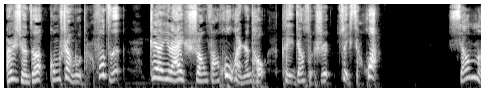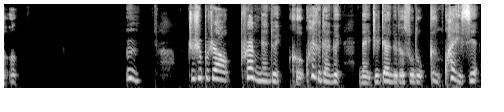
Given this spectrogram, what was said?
而是选择攻上路的老夫子。这样一来，双方互换人头，可以将损失最小化。小冷，嗯。只是不知道 Prime 战队和 Quick 战队哪支战队的速度更快一些，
